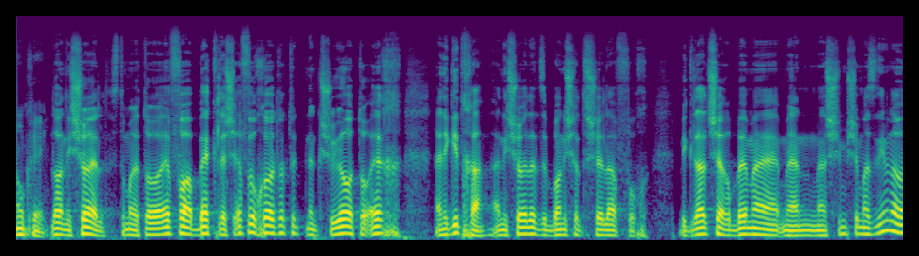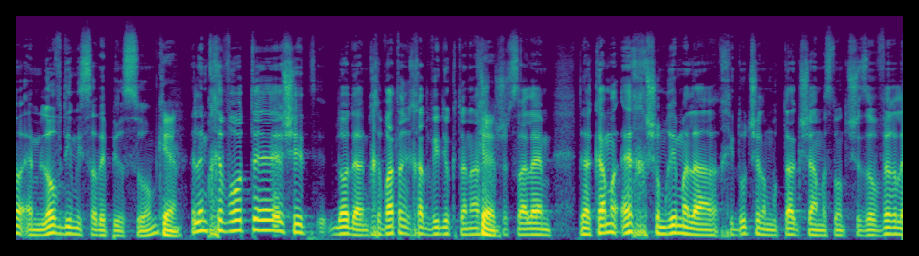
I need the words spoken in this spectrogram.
אוקיי. לא, אני שואל. זאת אומרת, או איפה ה backlash, איפה יכולות להיות התנגשויות, או איך... אני אגיד לך, אני שואל את זה, בוא נשאל את השאלה הפוך. בגלל שהרבה מהאנשים שמאזינים לו, הם לא עובדים משרדי פרסום, כן. אלא הם חברות, אה, ש... לא יודע, הם חברת עריכת וידאו קטנה כן. שעושה להם... אתה יודע, כמה, איך שומרים על החידוד של המותג שם, זאת אומרת, שזה עובר ל...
